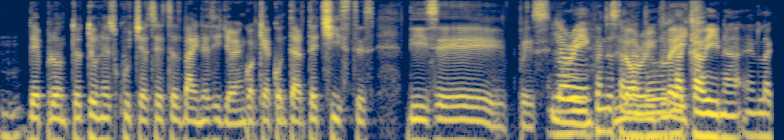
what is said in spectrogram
De pronto tú no escuchas estas vainas y yo vengo aquí a contarte chistes. Dice, pues, Lori. cuando está Lori en la cabina, en, la,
